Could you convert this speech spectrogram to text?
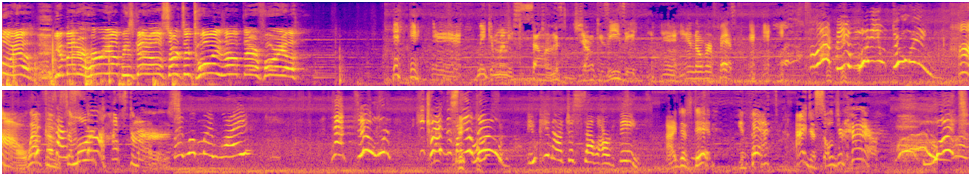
Oh yeah, you better hurry up. He's got all sorts of toys out there for you. Making money selling this junk is easy. Hand over fist. Slappy, what are you doing? oh, welcome This is our some more stuff. customers. I love my wife. That dude, he tried to. You cannot just sell our things. I just did. In fact, I just sold your car. What?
